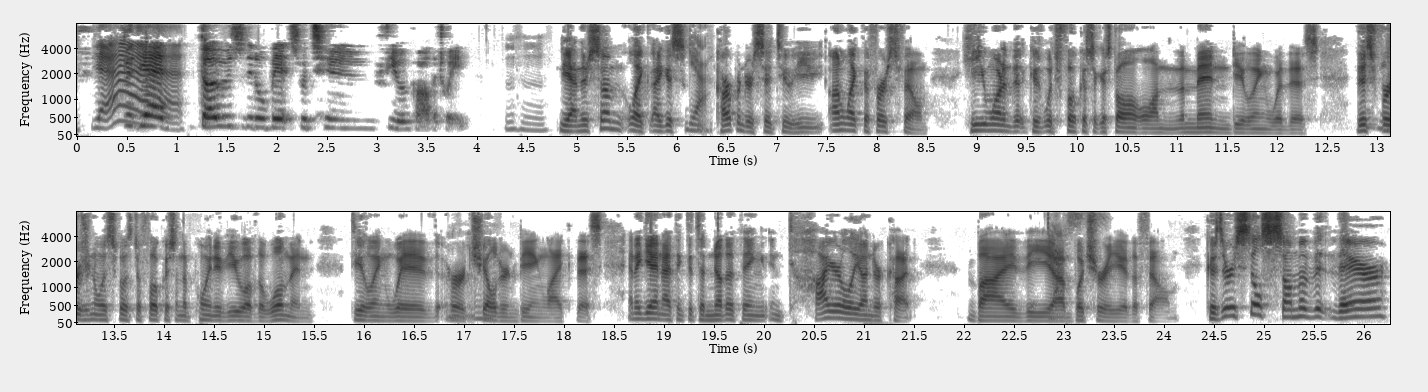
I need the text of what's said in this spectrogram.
yeah But yeah, those little bits were too few and far between. Mm-hmm. Yeah, and there's some like I guess Yeah. Carpenter said too. He unlike the first film, he wanted to, which focused I guess all on the men dealing with this. This Mm-hmm. version was supposed to focus on the point of view of the woman dealing with her Mm-hmm. children being like this. And again, I think that's another thing entirely undercut by the uh, butchery of the film because there is still some of it there,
